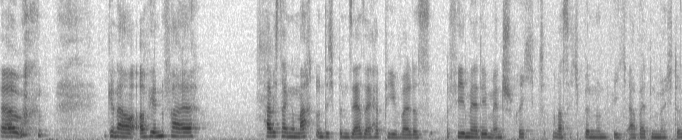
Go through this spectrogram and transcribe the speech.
ähm, genau, auf jeden Fall habe ich es dann gemacht und ich bin sehr, sehr happy, weil das viel mehr dem entspricht, was ich bin und wie ich arbeiten möchte.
